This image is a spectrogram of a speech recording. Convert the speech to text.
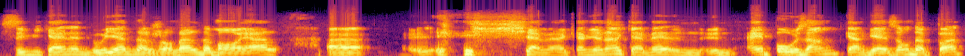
C'est Michael Nguyen dans le Journal de Montréal. Euh, avait un camionneur qui avait une, imposante cargaison de potes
